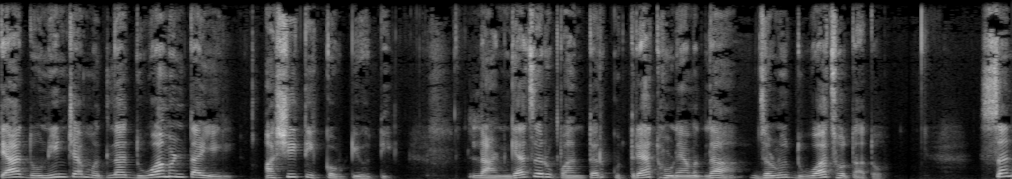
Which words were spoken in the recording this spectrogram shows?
त्या दोन्हींच्या मधला दुवा म्हणता येईल अशी ती कवटी होती. लांडग्याचं रूपांतर कुत्र्यात होण्यामधला जणू दुवाच होता तो. सन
